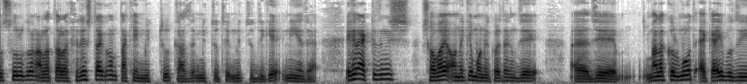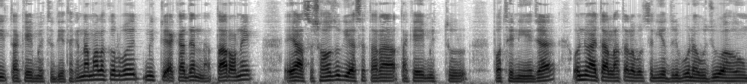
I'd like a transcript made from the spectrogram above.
রসুলগণ, আল্লাহ তালা ফেরেস্তাগণ তাকে মৃত্যুর কাজে, মৃত্যু মৃত্যুর দিকে নিয়ে যায়। এখানে একটা জিনিস সবাই অনেকে মনে করে থাকেন যে যে মালাকুল মত একাই বুঝি তাকে মৃত্যু দিয়ে থাকেন। না, মালাকুল মত মৃত্যু একা দেন না। তার অনেক এ আছে, সহযোগী আছে, তারা তাকে মৃত্যুর পথে নিয়ে যায়। অন্য আয়তা আল্লাহ তালা বলছেন, ইয়দ্রিবুনা উজু আহম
